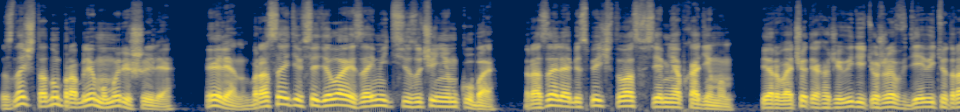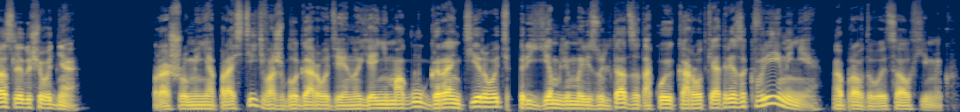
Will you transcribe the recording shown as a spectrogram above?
«Значит, одну проблему мы решили. Элиан, бросайте все дела и займитесь изучением куба. Розали обеспечит вас всем необходимым. Первый отчет я хочу видеть уже в 9 утра следующего дня». «Прошу меня простить, ваше благородие, но я не могу гарантировать приемлемый результат за такой короткий отрезок времени», — оправдывается алхимик.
